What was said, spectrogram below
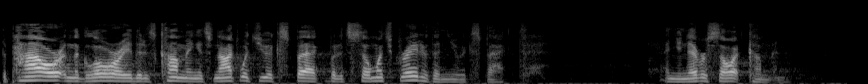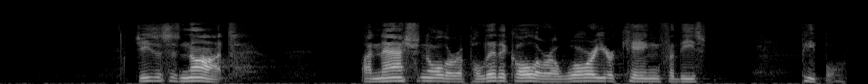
The power and the glory that is coming, it's not what you expect, but it's so much greater than you expect. And you never saw it coming. Jesus is not a national or a political or a warrior king for these people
